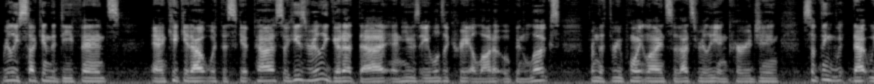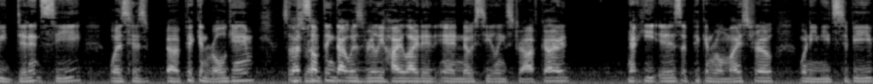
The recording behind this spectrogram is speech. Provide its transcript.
really suck in the defense and kick it out with the skip pass. So he's really good at that and he was able to create a lot of open looks from the three point line. So that's really encouraging. Something that we didn't see was his uh, pick and roll game. So that's, that's right. something that was really highlighted in No Ceilings draft guide that he is a pick and roll maestro when he needs to be.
